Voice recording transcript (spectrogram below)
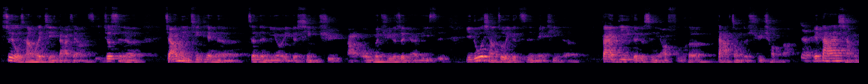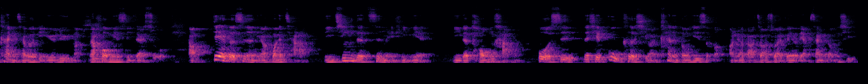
所以我常常会建议大家这样子，就是呢，假如你今天呢真的你有一个兴趣啊，我们举一个最简单的例子，你如果想做一个自媒体呢，当然第一个就是你要符合大众的需求嘛，因为，大家想看你才会有点阅率嘛，那后面事情再说。好，第二个是呢，你要观察你经营的自媒体里面，你的同行或者是那些顾客喜欢看的东西是什么啊？你要把它抓出来，跟有两三个东西。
